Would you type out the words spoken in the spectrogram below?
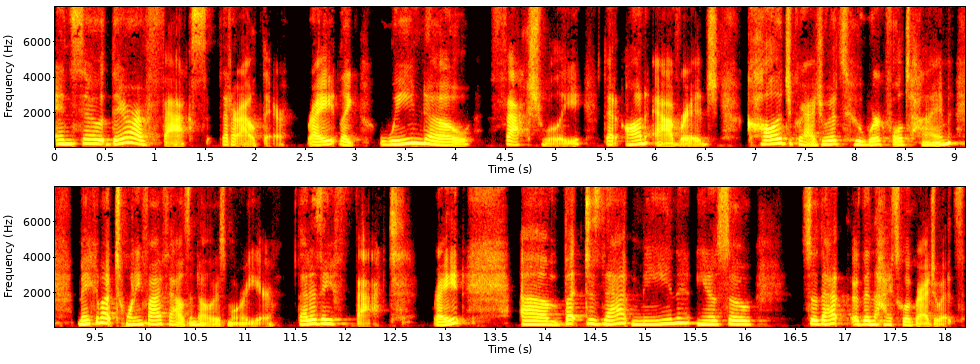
And so there are facts that are out there right? Like we know factually that on average college graduates who work full time make about $25000 more a year. That is a fact right? Um, but does that mean you know so so that, then the high school graduates.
